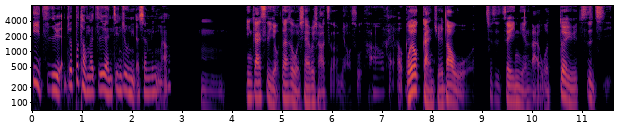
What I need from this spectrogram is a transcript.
异资源，就不同的资源进驻你的生命吗？嗯，应该是有，但是我现在不晓得怎么描述它。哦、OK OK，我有感觉到我就是这一年来，我对于自己。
